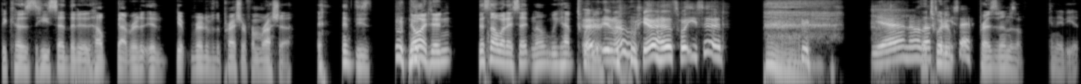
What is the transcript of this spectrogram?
because he said that it helped got rid of it, get rid of the pressure from Russia. He's, no, I didn't. That's not what I said. No, we have Uh, Twitter. you know, yeah, that's what you said. Yeah, no, The that's Twitter- what you said. President is a fucking idiot.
